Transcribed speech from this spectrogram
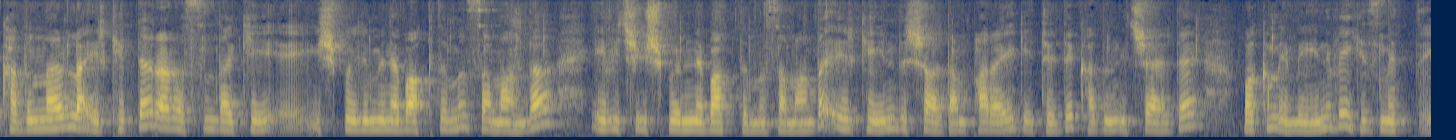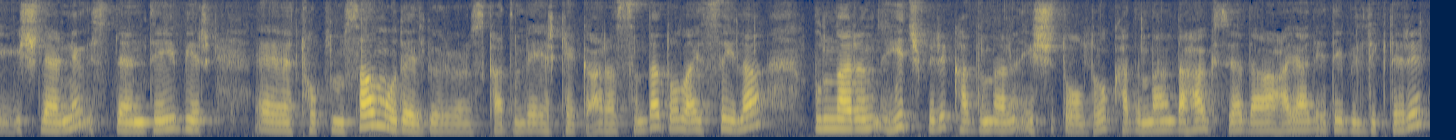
kadınlarla erkekler arasındaki e, iş bölümüne baktığımız zaman da ev içi iş bölümüne baktığımız zaman da erkeğin dışarıdan parayı getirdi, kadın içeride bakım emeğini ve hizmet işlerini üstlendiği bir e, toplumsal model görüyoruz kadın ve erkek arasında. Dolayısıyla bunların hiçbiri kadınların eşit olduğu, kadınların daha güzel, daha hayal edebildikleri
